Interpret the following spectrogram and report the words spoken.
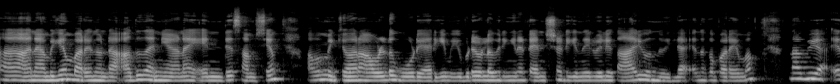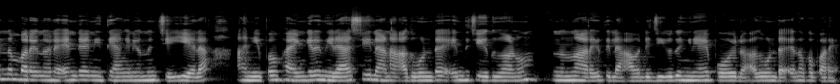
അനാമികൻ പറയുന്നുണ്ട് അത് തന്നെയാണ് എന്റെ സംശയം. അവൻ മിക്കവാറും അവളുടെ കൂടെ ആയിരിക്കും ഇവിടെയുള്ളവരിങ്ങനെ ടെൻഷൻ അടിക്കുന്നതിൽ വലിയ കാര്യമൊന്നുമില്ല എന്നൊക്കെ പറയുമ്പോൾ നവ്യ എന്നും പറയുന്നില്ല എന്റെ അനിയത്തി അങ്ങനെയൊന്നും ചെയ്യല. അനിയപ്പം ഭയങ്കര നിരാശയിലാണ്. അതുകൊണ്ട് എന്ത് ചെയ്തു കാണും എന്നൊന്നും അറിയത്തില്ല. അവന്റെ ജീവിതം ഇങ്ങനെയായി പോയല്ലോ. അതുകൊണ്ട് എന്നൊക്കെ പറയാം.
